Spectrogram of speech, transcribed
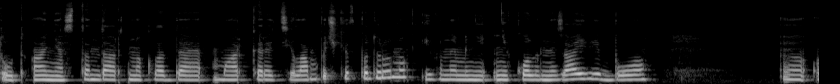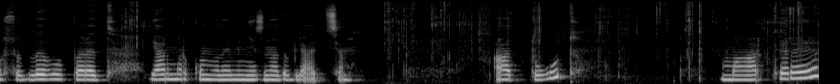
Тут Аня стандартно кладе маркери ці лампочки в подарунок, і вони мені ніколи не зайві, бо е, особливо перед ярмарком вони мені знадобляться. А тут маркери.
